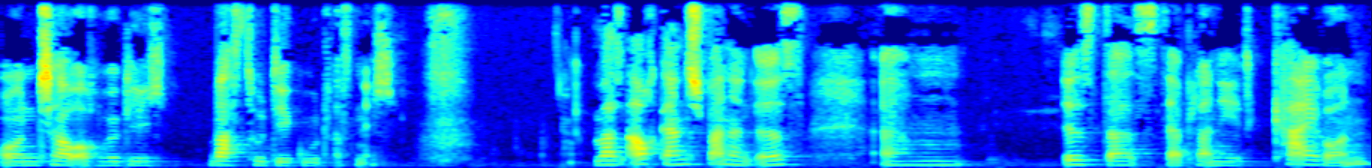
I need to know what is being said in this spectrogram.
und schau auch wirklich, was tut dir gut, was nicht. Was auch ganz spannend ist, ähm, ist, dass der Planet Chiron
